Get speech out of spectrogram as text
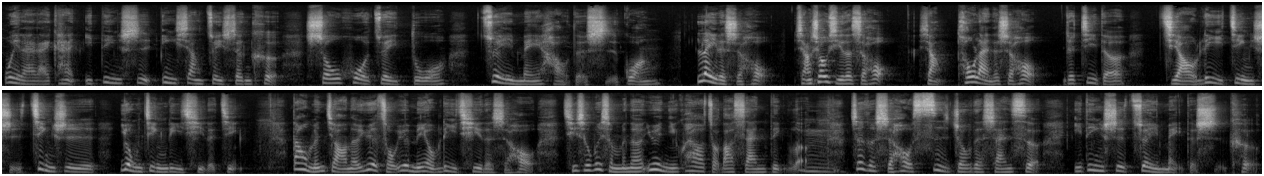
未来来看，一定是印象最深刻、收获最多、最美好的时光。累的时候。想休息的时候，想偷懒的时候，你就记得脚力尽时。尽是用尽力气的尽。当我们脚呢越走越没有力气的时候，其实为什么呢？因为你快要走到山顶了。嗯，这个时候四周的山色一定是最美的时刻。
